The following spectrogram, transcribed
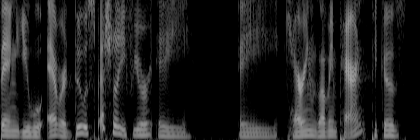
thing you will ever do, especially if you're a a caring, loving parent, because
